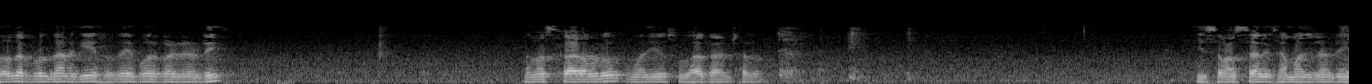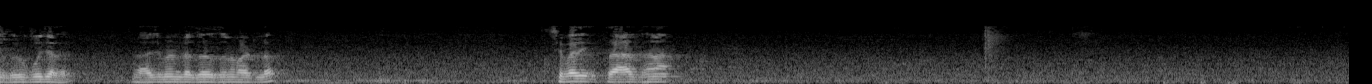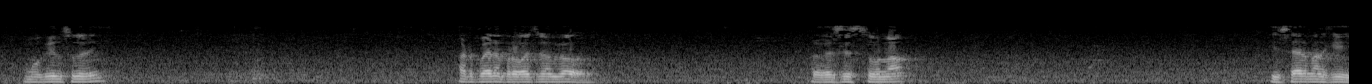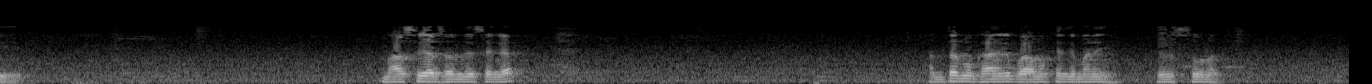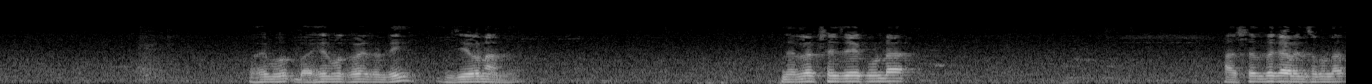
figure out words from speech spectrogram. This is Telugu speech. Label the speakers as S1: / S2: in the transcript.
S1: సోదర బృందానికి హృదయపూర్వకమైనటువంటి నమస్కారములు మరియు శుభాకాంక్షలు. ఈ సంవత్సరానికి సంబంధించినటువంటి గురు పూజలు రాజమండ్రిలో జరుగుతున్న వాటిలో చివరి ప్రార్థన ముగించుకుని అటుపైన ప్రవచనంలో ప్రవేశిస్తూ ఉన్నాం. ఈసారి మనకి మాస్టర్ గారి సందేశంగా అంతర్ముఖానికి ప్రాముఖ్యత ఇవ్వమని తెలుస్తూ ఉన్నది. బహిర్ముఖమైనటువంటి జీవనాన్ని నిర్లక్ష్యం చేయకుండా అశ్రద్ధ గావించకుండా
